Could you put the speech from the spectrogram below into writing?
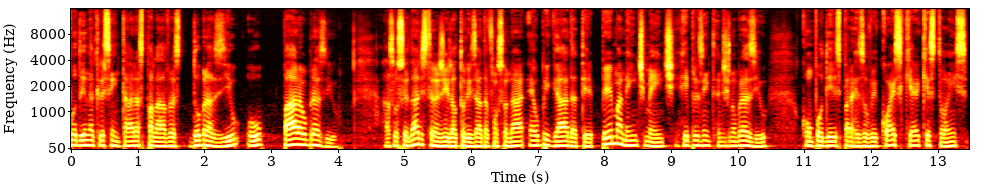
podendo acrescentar as palavras do Brasil ou para o Brasil. A sociedade estrangeira autorizada a funcionar é obrigada a ter permanentemente representantes no Brasil, com poderes para resolver quaisquer questões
